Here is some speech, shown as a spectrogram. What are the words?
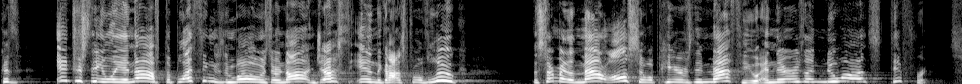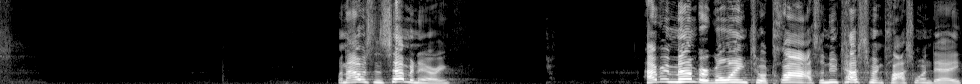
Because interestingly enough, the blessings and woes are not just in the Gospel of Luke. The Sermon on the Mount also appears in Matthew, and there is a nuanced difference. When I was in seminary, I remember going to a class, a New Testament class one day,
